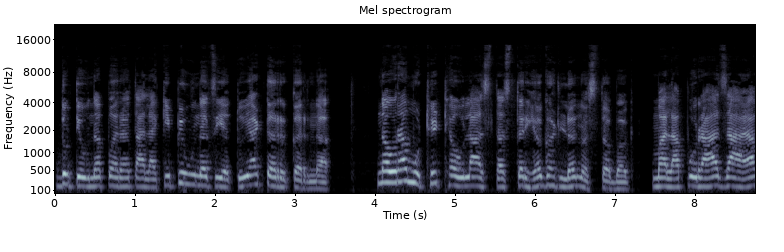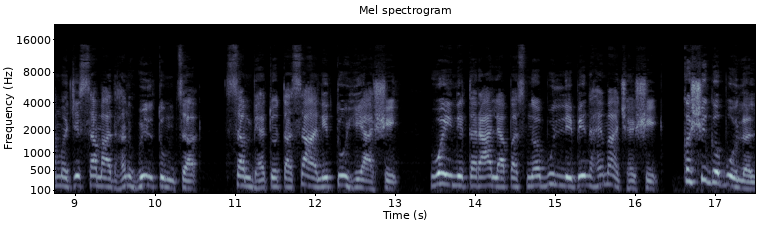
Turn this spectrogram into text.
दुटीवनं परत आला की पिऊनच येतो या टर करणं नवरा मुठीत ठेवला असतास तर हे घडलं नसतं बघ. मला पुरा जाळा म्हणजे समाधान होईल तुमचं. संभ्या तो तसा आणि तू ही अशी. वहिनी तर आल्यापासनं बोलली बी नाही माझ्याशी. कशी ग बोलल?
